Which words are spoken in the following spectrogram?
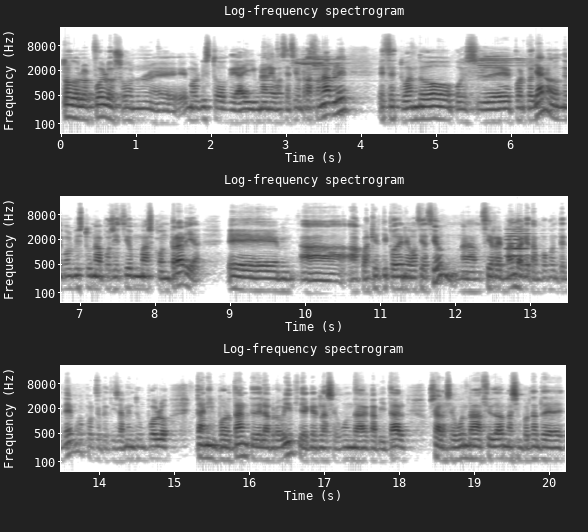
todos los pueblos, son, eh, hemos visto que hay una negociación razonable, exceptuando pues, eh, Puerto Llano, donde hemos visto una posición más contraria eh, a, cualquier tipo de negociación, una cierre en banda que tampoco entendemos, porque precisamente un pueblo tan importante de la provincia, que es la segunda capital, o sea, la segunda ciudad más importante de,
